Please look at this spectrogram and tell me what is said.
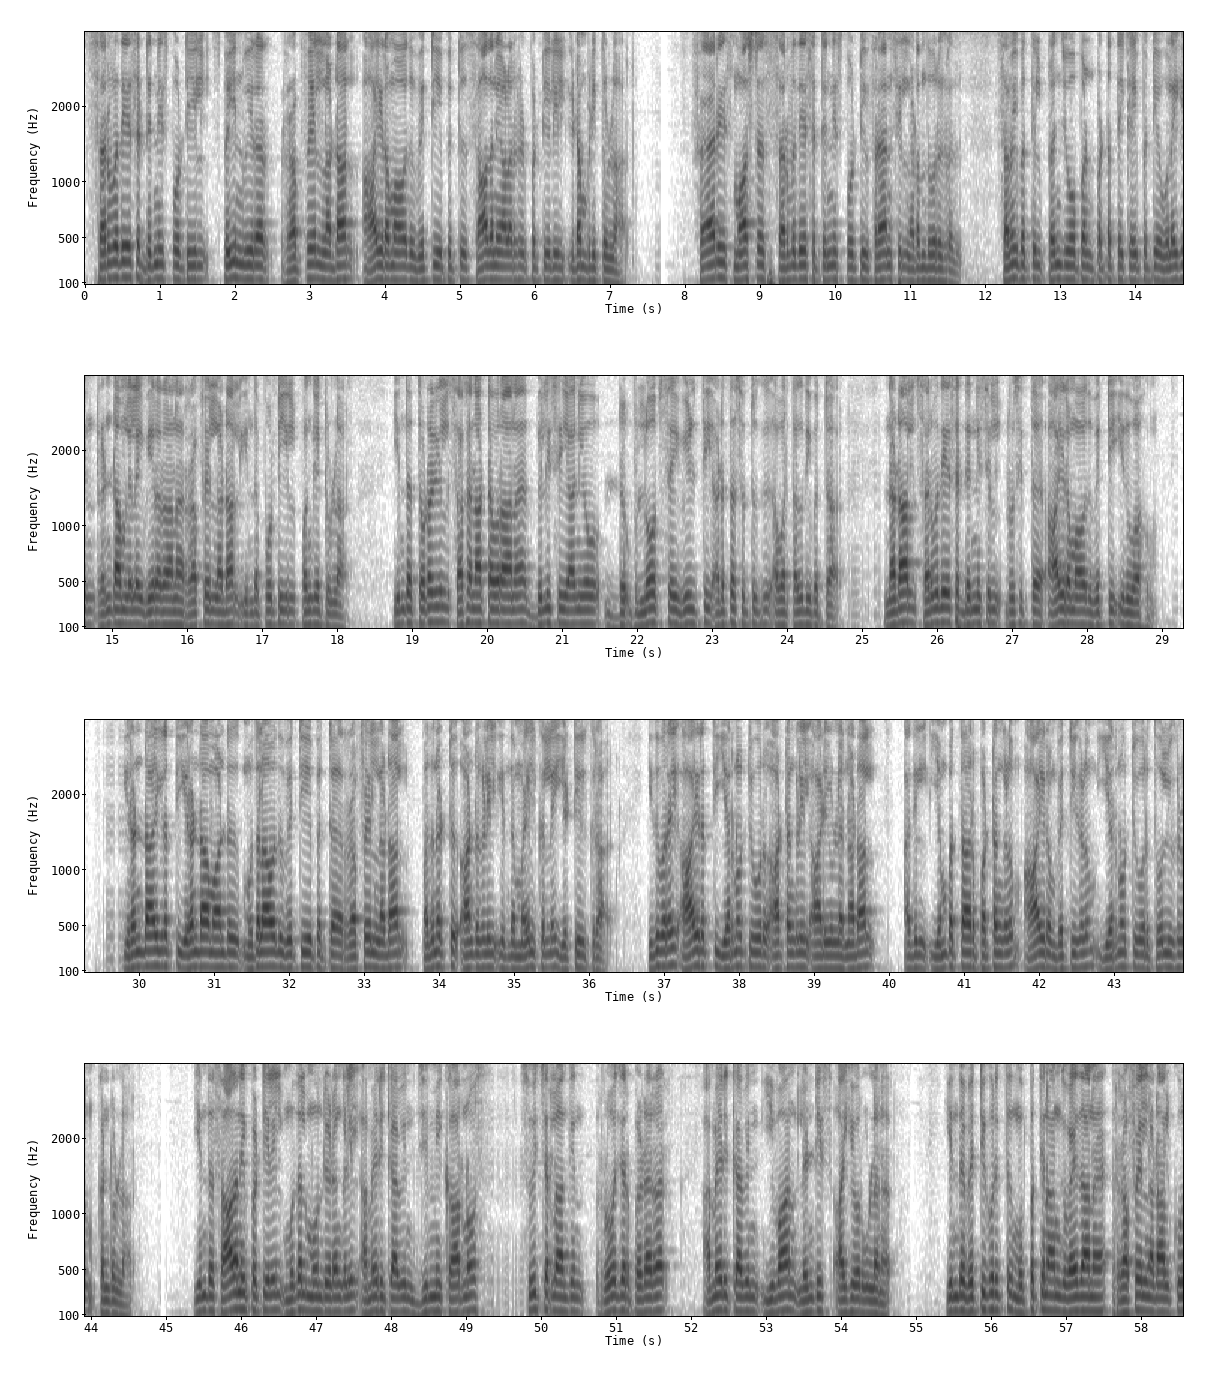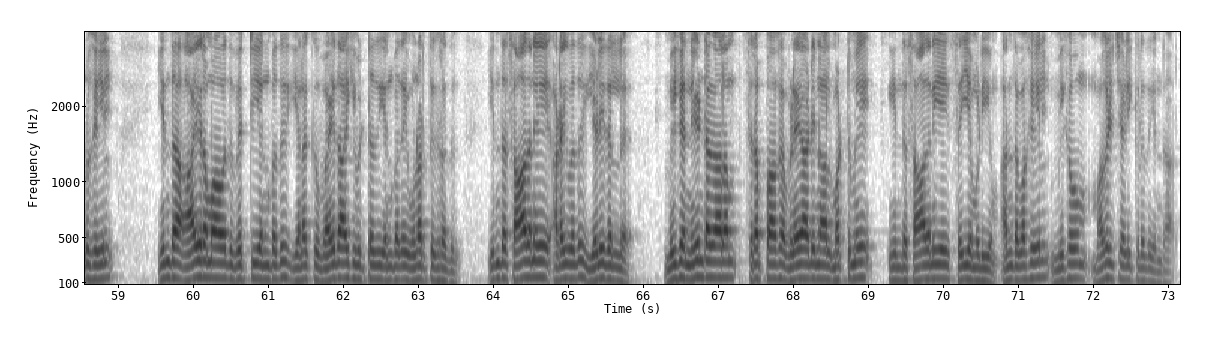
சர்வதேச டென்னிஸ் போட்டியில் ஸ்பெயின் வீரர் ரஃபேல் நடால் ஆயிரமாவது வெற்றியை பெற்று சாதனையாளர்கள் பட்டியலில் இடம் பிடித்துள்ளார். பாரிஸ் மாஸ்டர்ஸ் சர்வதேச டென்னிஸ் போட்டி பிரான்சில் நடந்து வருகிறது. சமீபத்தில் பிரெஞ்சு ஓபன் பட்டத்தை கைப்பற்றிய உலகின் இரண்டாம் நிலை வீரரான ரஃபேல் நடால் இந்த போட்டியில் பங்கேற்றுள்ளார். இந்த தொடரில் சக நாட்டவரான பெலிசியானியோ லோப்ஸை வீழ்த்தி அடுத்த சுற்றுக்கு அவர் தகுதி பெற்றார். நடால் சர்வதேச டென்னிஸில் ருசித்த ஆயிரமாவது வெற்றி இதுவாகும். இரண்டாயிரத்தி இரண்டாம் ஆண்டு முதலாவது வெற்றியை பெற்ற ரஃபேல் நடால் பதினெட்டு ஆண்டுகளில் இந்த மைல்கல்லை எட்டியிருக்கிறார். இதுவரை ஆயிரத்தி இருநூற்றி ஒரு ஆட்டங்களில் ஆடியுள்ள நடால் அதில் எண்பத்தாறு பட்டங்களும் ஆயிரம் வெற்றிகளும் இருநூற்றி ஒரு தோல்விகளும் கண்டுள்ளார். இந்த சாதனை பட்டியலில் முதல் மூன்று இடங்களில் அமெரிக்காவின் ஜிம்மி கார்னோஸ் சுவிட்சர்லாந்தின் ரோஜர் பெடரர் அமெரிக்காவின் இவான் லெண்டிஸ் ஆகியோர் உள்ளனர். இந்த வெற்றி குறித்து முப்பத்தி நான்கு வயதான ரஃபேல் நடால் கூறுகையில் இந்த ஆயிரமாவது வெற்றி என்பது எனக்கு வயதாகிவிட்டது என்பதை உணர்த்துகிறது. இந்த சாதனையை அடைவது எளிதல்ல. மிக நீண்ட காலம் சிறப்பாக விளையாடினால் மட்டுமே இந்த சாதனையை செய்ய முடியும். அந்த வகையில் மிகவும் மகிழ்ச்சி அளிக்கிறது என்றார்.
